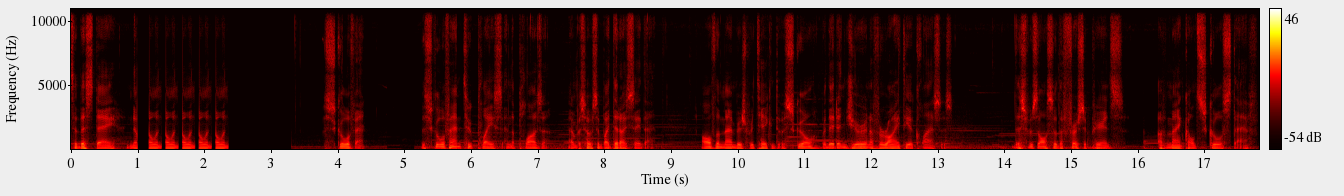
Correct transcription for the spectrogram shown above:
To this day, no one, no one, no one, no one, no one. School event. The school event took place in the plaza and was hosted by Did I Say That. All of the members were taken to a school where they'd endure in a variety of classes. This was also the first appearance of a man called School Staff.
